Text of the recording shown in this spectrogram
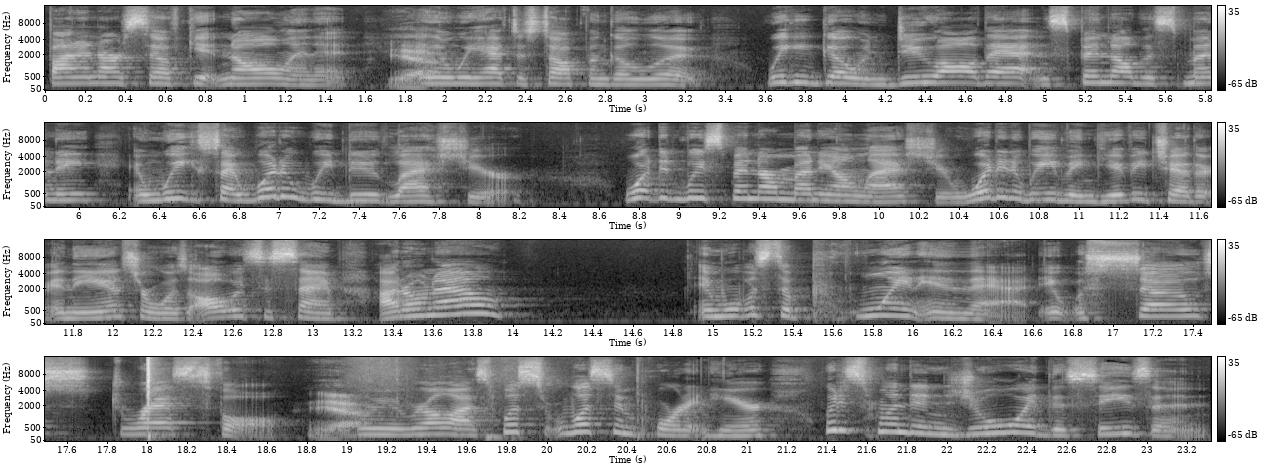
finding ourselves getting all in it, Yeah. and then we have to stop and go look. We can go and do all that and spend all this money, and we say, what did we do last year? What did we spend our money on last year? What did we even give each other? And the answer was always the same. I don't know. And what was the point in that? It was so stressful. Yeah. When we realized what's what's important here. We just wanted to enjoy the season.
